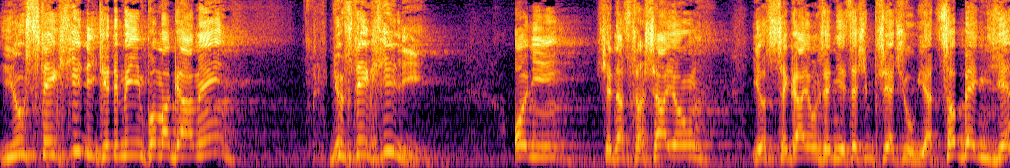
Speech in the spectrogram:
Już w tej chwili, kiedy my im pomagamy, już w tej chwili oni się nastraszają i ostrzegają, że nie jesteśmy przyjaciółmi. A co będzie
